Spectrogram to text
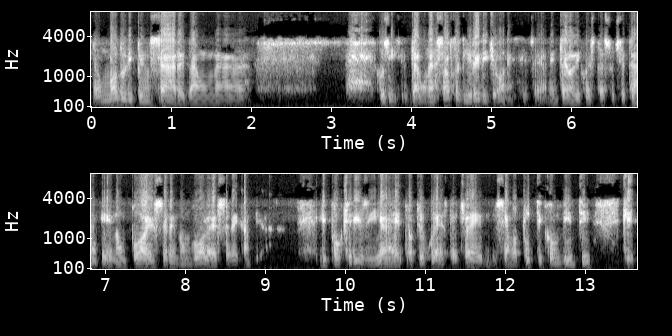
da un modo di pensare, da una, così, da una sorta di religione che c'è all'interno di questa società che non può essere, non vuole essere cambiata. L'ipocrisia è proprio questa, cioè siamo tutti convinti che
